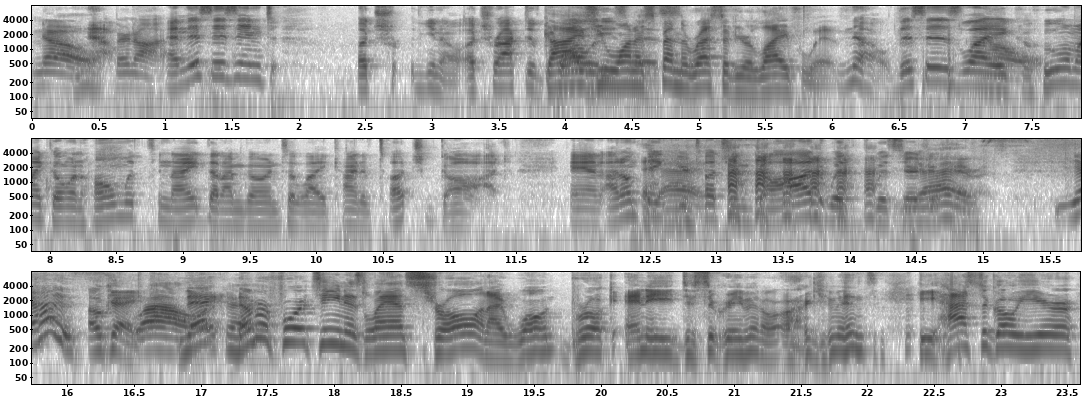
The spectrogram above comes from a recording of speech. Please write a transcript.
no, No, they're not. And this isn't a tr- you know attractive Guys you want want to to spend the rest of your life with. No, this is like No. who am I going home with tonight that I'm going to like kind of touch God, and I don't think Yes. you're touching God with with Sergio Perez. yes. Yes. Okay. Wow. Ne- okay. Number 14 is Lance Stroll, and I won't brook any disagreement or argument. he has to go here.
